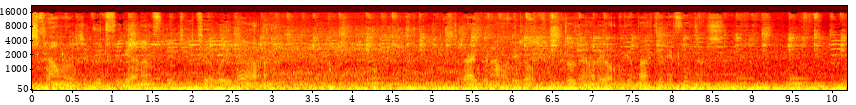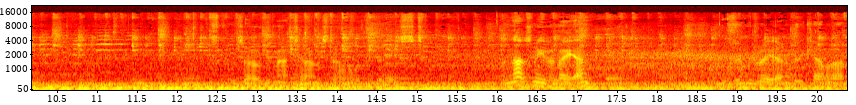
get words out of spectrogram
See, those cameras are good for getting in for the detail like that. Drag when oh, it hurries up. Doesn't hurry up and get back into focus. Suppose that'll give me a chance to have a look at the rest. And that's not even right in. Zoomed right in with the camera on.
